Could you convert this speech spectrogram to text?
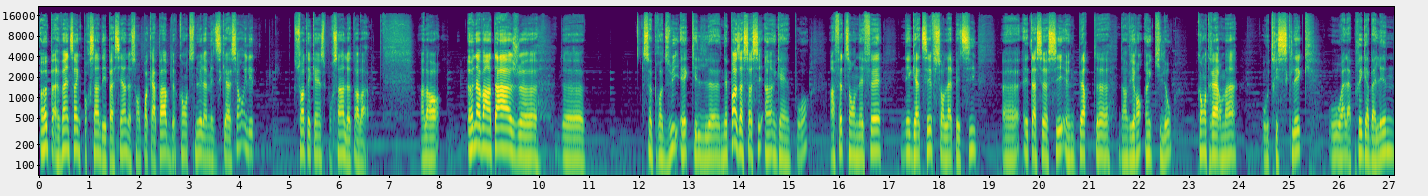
à 25% des patients ne sont pas capables de continuer la médication. Il est 75% le tolèrent. Alors, un avantage euh, de ce produit est qu'il euh, n'est pas associé à un gain de poids. En fait, son effet négatif sur l'appétit euh, est associé à une perte d'environ 1 kg, contrairement au tricyclique ou à la prégabaline,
